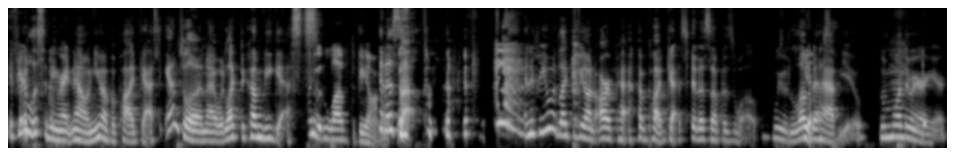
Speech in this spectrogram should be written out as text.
if you're listening right now and you have a podcast, Angela and I would like to come be guests. we would love to be on Hit it. us up. and if you would like to be on our pa- podcast, hit us up as well. We would love to have you. The more the merrier.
